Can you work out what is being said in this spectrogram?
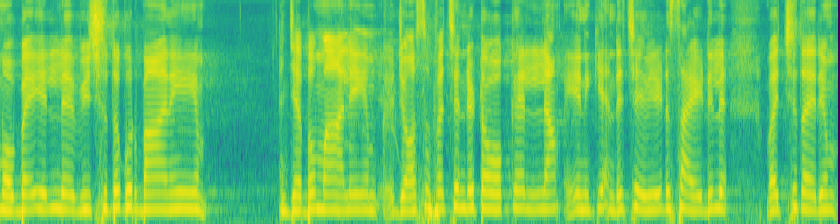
മൊബൈലിൽ വിശുദ്ധ കുർബാനയും ജപമാലയും ജോസഫ് അച്ഛന്റെ ടോക്ക് എല്ലാം എനിക്ക് എന്റെ ചെവിയുടെ സൈഡിൽ വച്ച് തരും.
